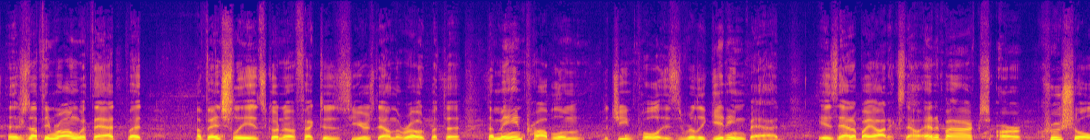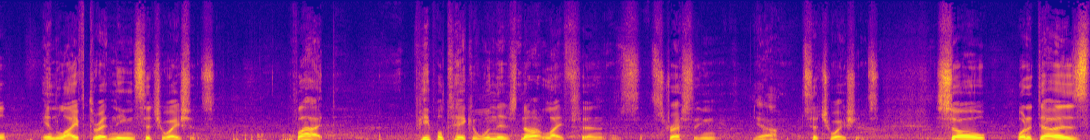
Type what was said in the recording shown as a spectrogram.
And there's nothing wrong with that, but eventually it's going to affect us years down the road. But the, the main problem the gene pool is really getting bad is antibiotics. Now, antibiotics are crucial in life threatening situations. But people take it when it's not life stressing Yeah. situations. So, what it does,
